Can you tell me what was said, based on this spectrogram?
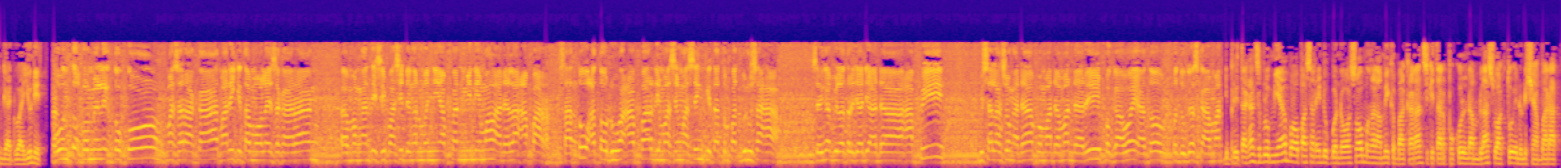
hingga 2 unit. Untuk pemilik toko, masyarakat, mari kita mulai sekarang e, mengantisipasi dengan menyiapkan minimal adalah APAR. Satu atau dua APAR di masing-masing kita tempat berusaha. Sehingga bila terjadi ada api, bisa langsung ada pemadaman dari pegawai atau petugas keamanan. Diberitakan sebelumnya bahwa Pasar Induk Bondowoso mengalami kebakaran sekitar pukul 16 waktu Indonesia Barat.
